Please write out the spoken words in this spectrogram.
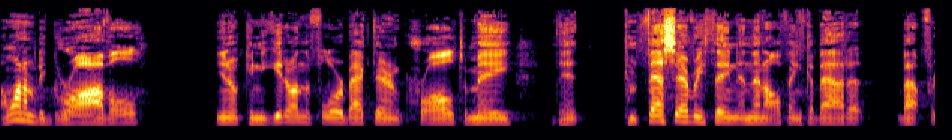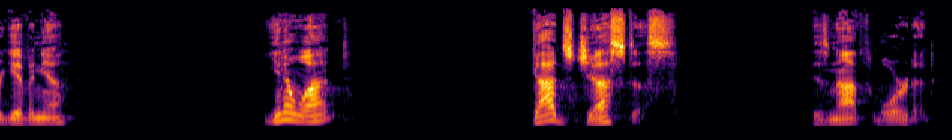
I want them to grovel. You know, can you get on the floor back there and crawl to me? Then confess everything, and then I'll think about it, about forgiving you. You know what? God's justice is not thwarted.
